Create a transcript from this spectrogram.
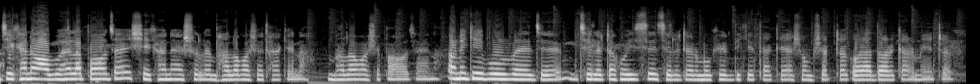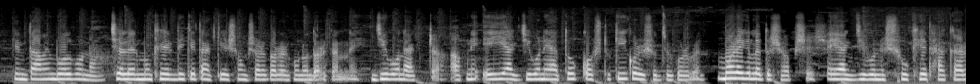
যেখানে অবহেলা পাওয়া যায়, সেখানে আসলে ভালোবাসা থাকে না। ভালোবাসা পাওয়া যায় না। অনেকেই বলবে যে, ছেলেটা হয়েছে ছেলেটার মুখের দিকে তাকিয়ে সংসারটা করা দরকার মেয়েটার। কিন্তু আমি বলব না, ছেলের মুখের দিকে তাকিয়ে সংসার করার কোনো দরকার নেই। জীবন একটা। আপনি এই এক জীবনে এত কষ্ট কি করে সহ্য করবেন? মরে গেলে তো সব শেষ। এই এক জীবনে সুখে থাকার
